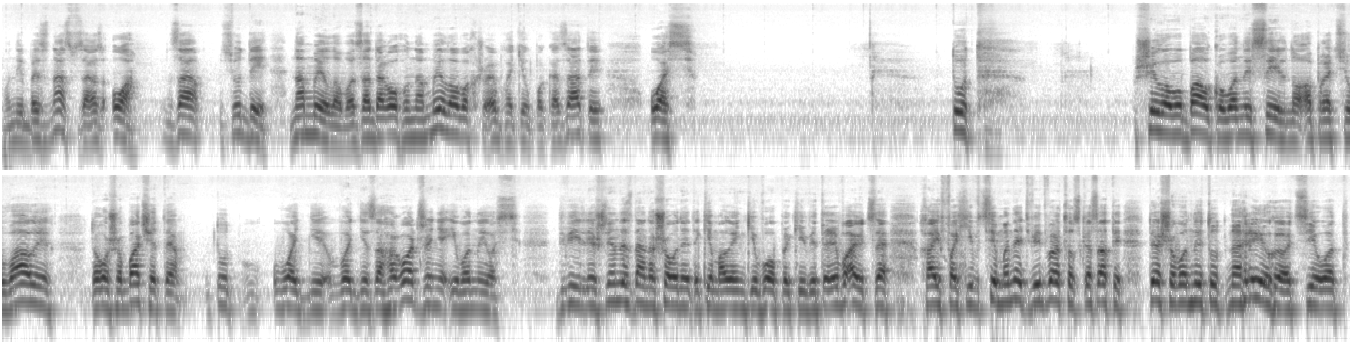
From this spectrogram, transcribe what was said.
Вони без нас зараз. О! За сюди, на Милово, за дорогу на Милово, що я б хотів показати. Ось. Тут шилову балку вони сильно опрацювали, тому що, бачите, тут водні, водні загородження, і вони ось дві ліжні. Не знаю, на що вони такі маленькі вопики відривають. Це хай фахівці. Мене відверто сказати, те, що вони тут нарили, оці от.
